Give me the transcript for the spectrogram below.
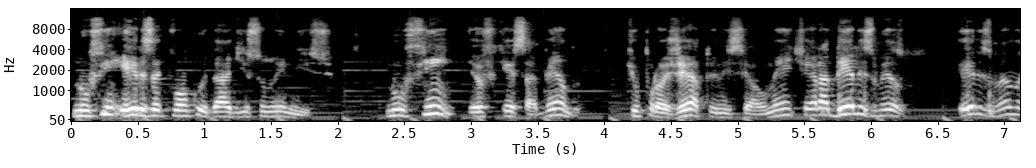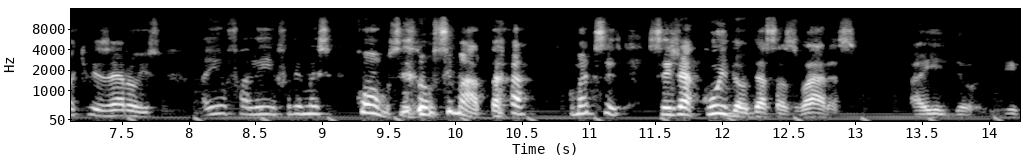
No fim, eles é que vão cuidar disso no início. No fim, eu fiquei sabendo que o projeto inicialmente era deles mesmos. Eles mesmos que fizeram isso. Aí eu falei, eu falei, mas como? Vocês vão se matar? Como é que vocês, vocês já cuidam dessas varas? Aí, e,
